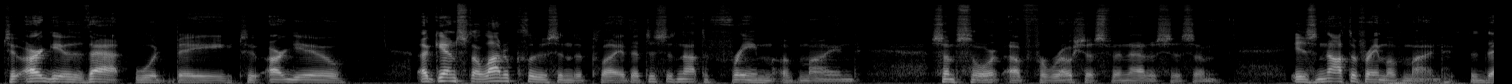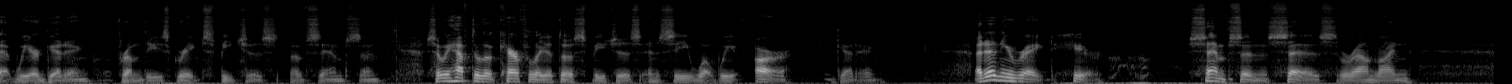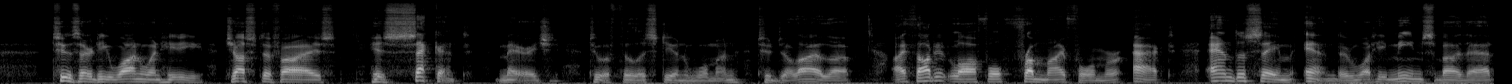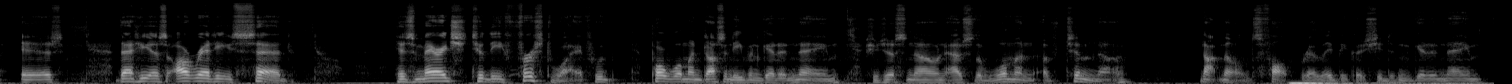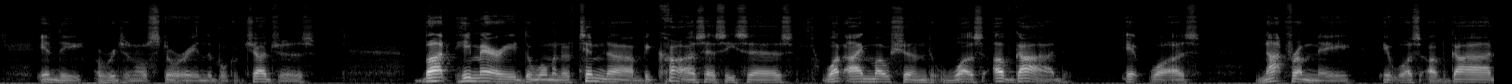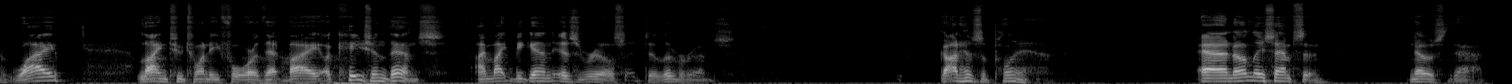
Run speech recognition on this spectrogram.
To argue that would be to argue against a lot of clues in the play that this is not the frame of mind. Some sort of ferocious fanaticism is not the frame of mind that we are getting from these great speeches of Samson. So we have to look carefully at those speeches and see what we are getting. At any rate, here, Samson says around line 231 when he justifies his second marriage to a Philistine woman, to Delilah, I thought it lawful from my former act, and the same end. And what he means by that is that he has already said his marriage to the first wife, who poor woman doesn't even get a name, she's just known as the woman of Timnah. Not Milton's fault, really, because she didn't get a name in the original story in the book of Judges. But he married the woman of Timnah because, as he says, what I motioned was of God. It was not from me, it was of God. Why? Line 224 that by occasion thence I might begin Israel's deliverance. God has a plan. And only Samson knows that.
